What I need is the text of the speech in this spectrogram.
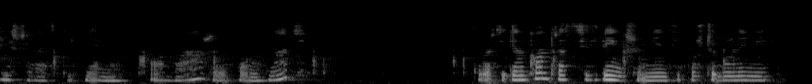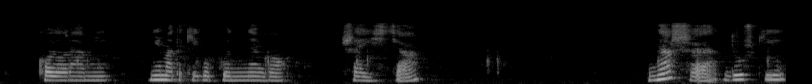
Jeszcze raz klikniemy oba, żeby porównać. Zobaczcie, ten kontrast się zwiększył między poszczególnymi kolorami. Nie ma takiego płynnego przejścia. Nasze duszki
